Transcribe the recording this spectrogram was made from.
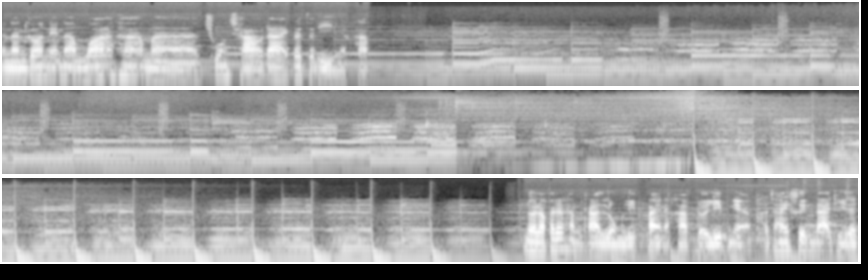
ังนั้นก็แนะนำว่าถ้ามาช่วงเช้าได้ก็จะดีนะครับ โดยเราก็จะทำการลงลิฟต์ไปนะครับ โดยลิฟต์เนี่ยเขาจะให้ขึ้นได้ทีละ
